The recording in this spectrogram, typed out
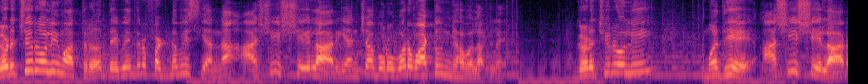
गडचिरोली मात्र देवेंद्र फडणवीस यांना आशिष शेलार यांच्याबरोबर वाटून घ्यावं लागलंय. गडचिरोली मध्ये आशिष शेलार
